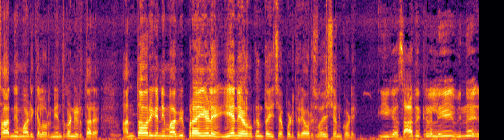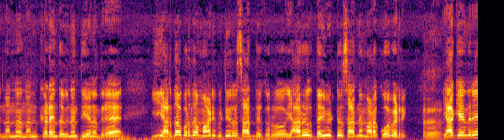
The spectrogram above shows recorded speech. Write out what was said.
ಸಾಧನೆ ಮಾಡಿ ಕೆಲವರು ನಿಂತ್ಕೊಂಡಿರ್ತಾರೆ. ಅಂಥವರಿಗೆ ನಿಮ್ಮ ಅಭಿಪ್ರಾಯ ಹೇಳಿ ಏನು ಹೇಳ್ಬೇಕಂತ ಇಚ್ಛೆ ಪಡ್ತೀರಿ? ಅವ್ರ ಸಜೆಷನ್ ಕೊಡಿ. ಈಗ ಸಾಧಕರಲ್ಲಿ ವಿನ ನನ್ನ ನನ್ನ ಕಡೆಯಿಂದ ವಿನಂತಿ ಏನಂದ್ರೆ ಈ ಅರ್ಧ ಬರ್ಧ ಮಾಡಿ ಬಿಟ್ಟಿರೋ ಸಾಧಕರು ಯಾರು ದಯವಿಟ್ಟು ಸಾಧನೆ ಮಾಡಕ್ಕೆ ಹೋಗ್ಬೇಡ್ರಿ. ಯಾಕೆ ಅಂದರೆ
